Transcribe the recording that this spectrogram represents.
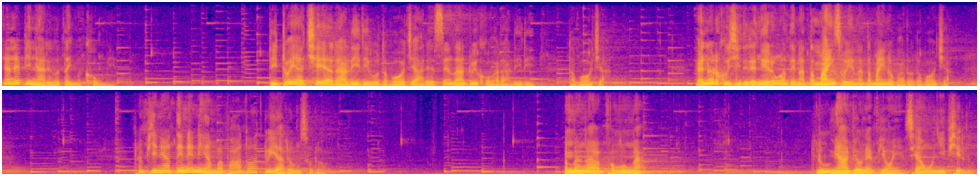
ကျန်တဲ့ပညာတွေကိုသိမခုံမင်း ဒီတွေ့ရချက်ရတာလေးတွေကိုသဘောကျတယ်စဉ်းစားတွေးခေါ်ရတာလေးတွေသဘောကျအဲနောက်တစ်ခုရှိသေးတယ်ငယ်တုန်းကသင်တာသမိုင်းဆိုရင်လည်းသမိုင်းတို့ဘာလို့သဘောကျတံပညာသင်တဲ့နေရာမှာဘာတော့တွေးရတော့ဆိုတော့အမှန်ကဘုံဘုံကလူအများပြောနေပြောရင်ဆရာဝန်ကြီးဖြစ်လို့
